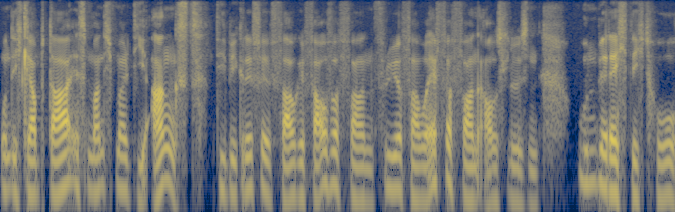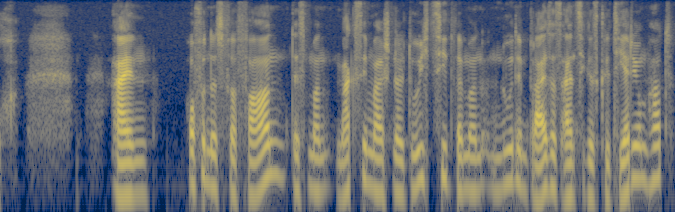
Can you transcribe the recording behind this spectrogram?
Und ich glaube, da ist manchmal die Angst, die Begriffe VGV-Verfahren, früher VOF-Verfahren auslösen, unberechtigt hoch. Ein offenes Verfahren, das man maximal schnell durchzieht, wenn man nur den Preis als einziges Kriterium hat,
